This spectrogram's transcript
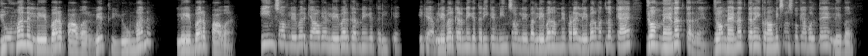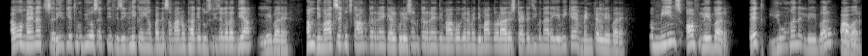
human labour power with human labour power means of labour क्या हो गया? लेबर करने के तरीके। ठीक है, अब लेबर करने के तरीके मीन्स ऑफ़ लेबर लेबर हमने पढ़ा लेबर मतलब क्या है? जो हम मेहनत कर रहे हैं। जो हम मेहनत कर रहे हैं इकोनॉमिक्स में उसको क्या बोलते हैं? लेबर अब वो मेहनत शरीर के थ्रू भी हो सकती है फिजिकली कहीं अपन ने सामान उठा के दूसरी जगह रख दिया लेबर है। हम दिमाग से कुछ काम कर रहे हैं कैलकुलेशन कर रहे हैं, दिमाग वगैरह में दिमाग दौड़ा रहे स्ट्रेटेजी बना रहे ये भी क्या है? मेंटल लेबर है। तो means of labour with human labour power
